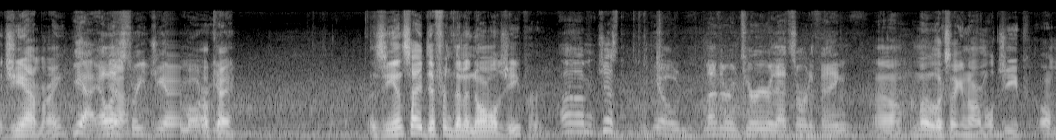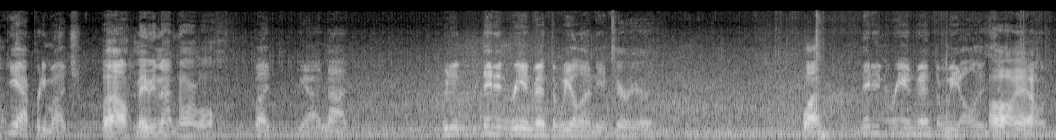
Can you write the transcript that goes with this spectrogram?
GM, right? Yeah, LS3 GM motor. Okay. Is the inside different than a normal Jeep, or? Um, just you know, leather interior, that sort of thing. Oh, well, it looks like a normal Jeep. Oh my. Yeah, pretty much. Well, maybe not normal. But yeah, not. We didn't. They didn't reinvent the wheel on the interior. What? They didn't reinvent the wheel. It's Oh, just, yeah. you know,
